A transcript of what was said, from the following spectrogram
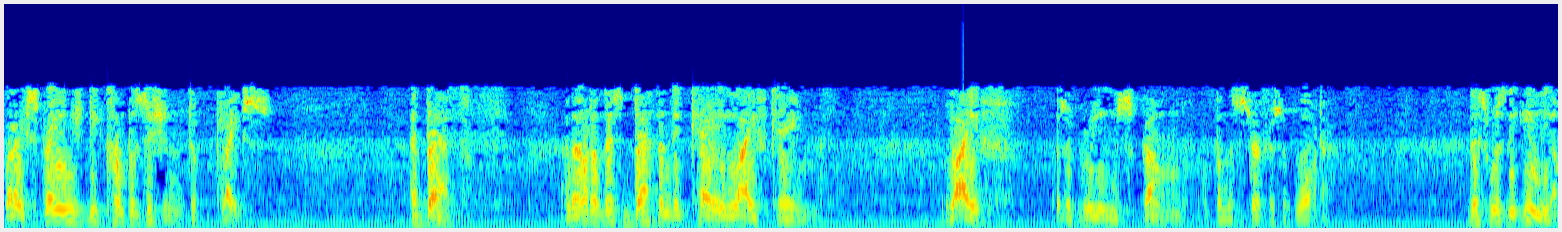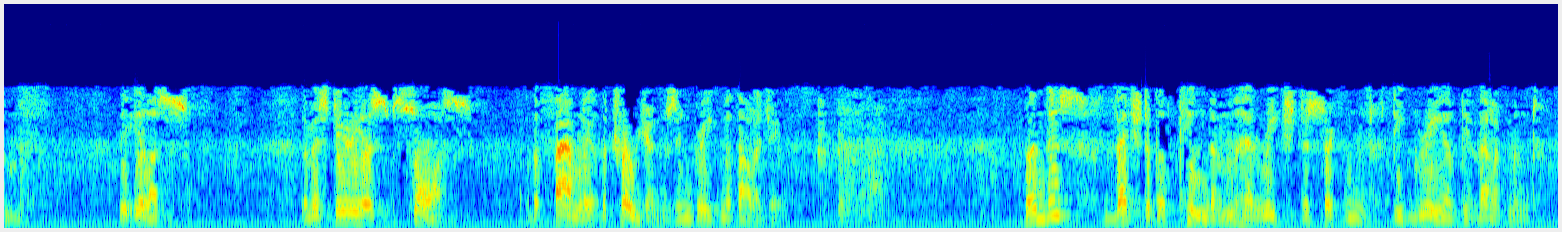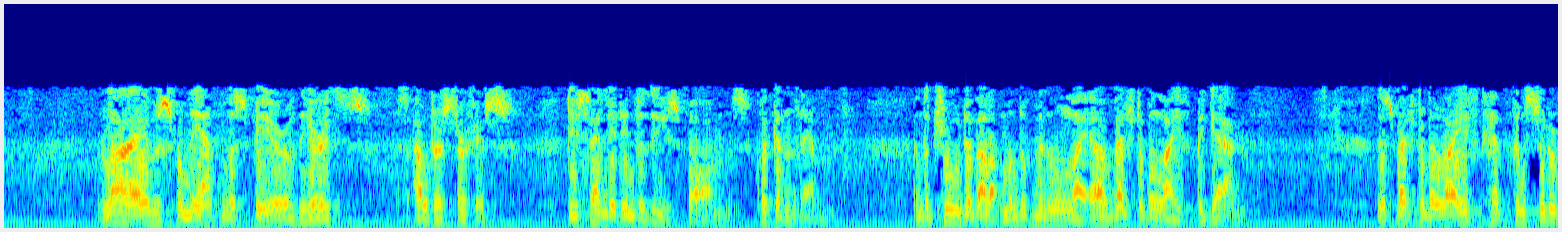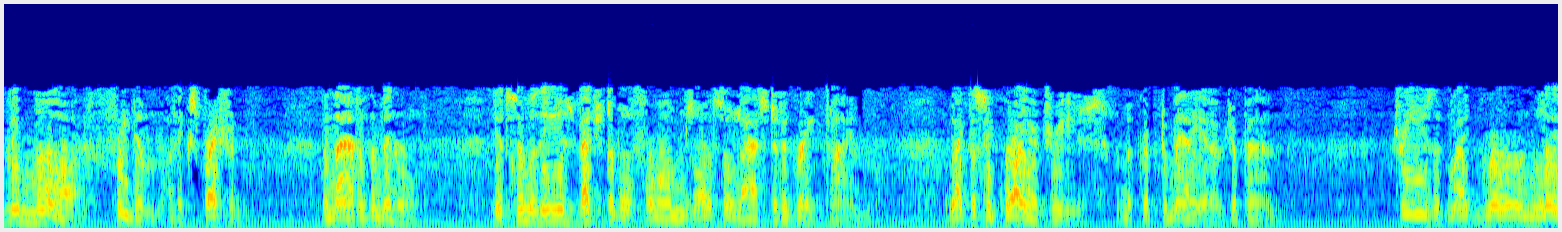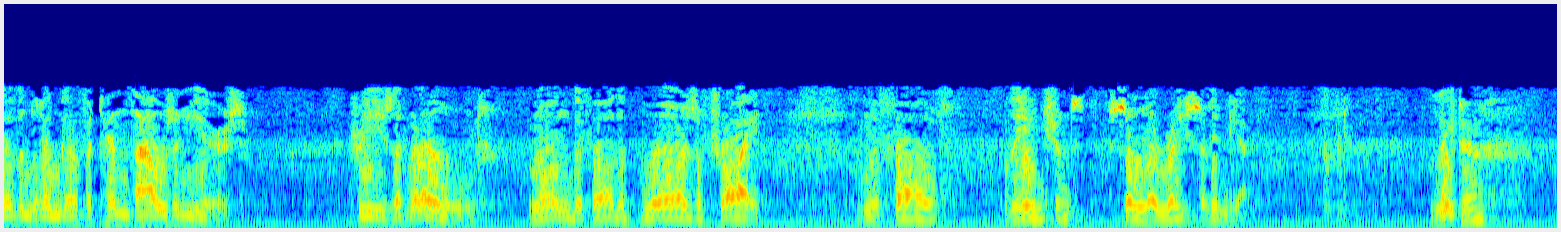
where a strange decomposition took place, a death. And out of this death and decay, life came. Life as a green scum upon the surface of water. This was the ilium, the ilus, the mysterious source of the family of the Trojans in Greek mythology. When this vegetable kingdom had reached a certain degree of development, lives from the atmosphere of the earth's outer surface descended into these forms, quickened them, and the true development of mineral life, uh, vegetable life began. This vegetable life had considerably more freedom of expression than that of the mineral. Yet some of these vegetable forms also lasted a great time, like the sequoia trees and the cryptomeria of Japan. Trees that might grow and live and linger for 10,000 years. Trees that were old, long before the wars of Troy and the fall of the ancient solar race of India. Later,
